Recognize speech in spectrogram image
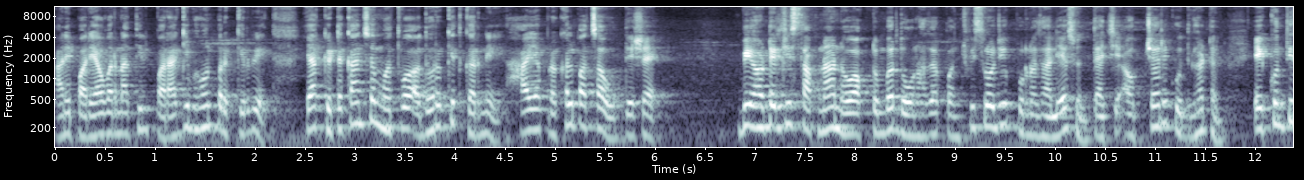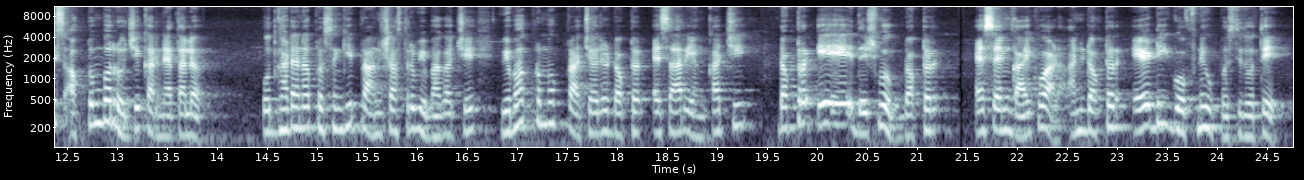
आणि पर्यावरणातील परागीभवन प्रक्रियेत या कीटकांचं महत्त्व अधोरेखित करणे हा या प्रकल्पाचा उद्देश आहे. बी हॉटेलची स्थापना नऊ ऑक्टोबर दोन हजार पंचवीस रोजी पूर्ण झाली असून त्याचे औपचारिक उद्घाटन एकोणतीस ऑक्टोबर रोजी करण्यात आलं. उद्घाटनाप्रसंगी प्राणीशास्त्र विभागाचे विभाग प्रमुख प्राचार्य doctor S R Yankachi doctor A. A. Deshmukh doctor S. M. Gaikwad आणि डॉक्टर ए. डी. गोफणे उपस्थित होते.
